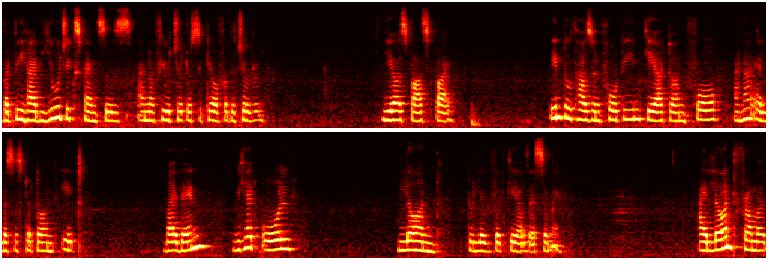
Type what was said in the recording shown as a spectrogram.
But we had huge expenses and a future to secure for the children. Years passed by. In 2014, Keya turned 4 and her elder sister turned 8. By then, we had all learned to live with Keya's SMA. I learned from a,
